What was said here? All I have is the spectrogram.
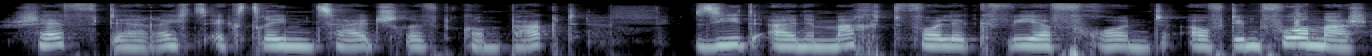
Chef der rechtsextremen Zeitschrift Kompakt, sieht eine machtvolle Querfront auf dem Vormarsch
